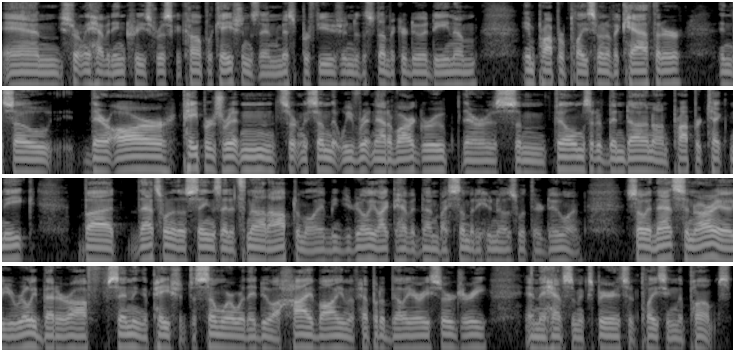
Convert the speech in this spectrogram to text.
And you certainly have an increased risk of complications and misperfusion to the stomach or duodenum, improper placement of a catheter. And so there are papers written, certainly some that we've written out of our group. There's some films that have been done on proper technique, but that's one of those things that it's not optimal. I mean, you'd really like to have it done by somebody who knows what they're doing. So in that scenario, you're really better off sending the patient to somewhere where they do a high volume of hepatobiliary surgery and they have some experience in placing the pumps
